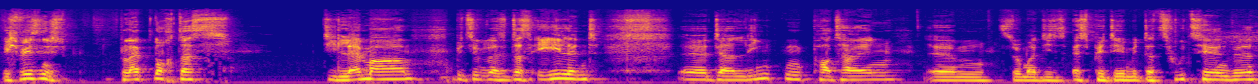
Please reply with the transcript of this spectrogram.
Ich weiß nicht, bleibt noch das Dilemma beziehungsweise das Elend äh, der linken Parteien, ähm, so man die SPD mit dazuzählen will,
